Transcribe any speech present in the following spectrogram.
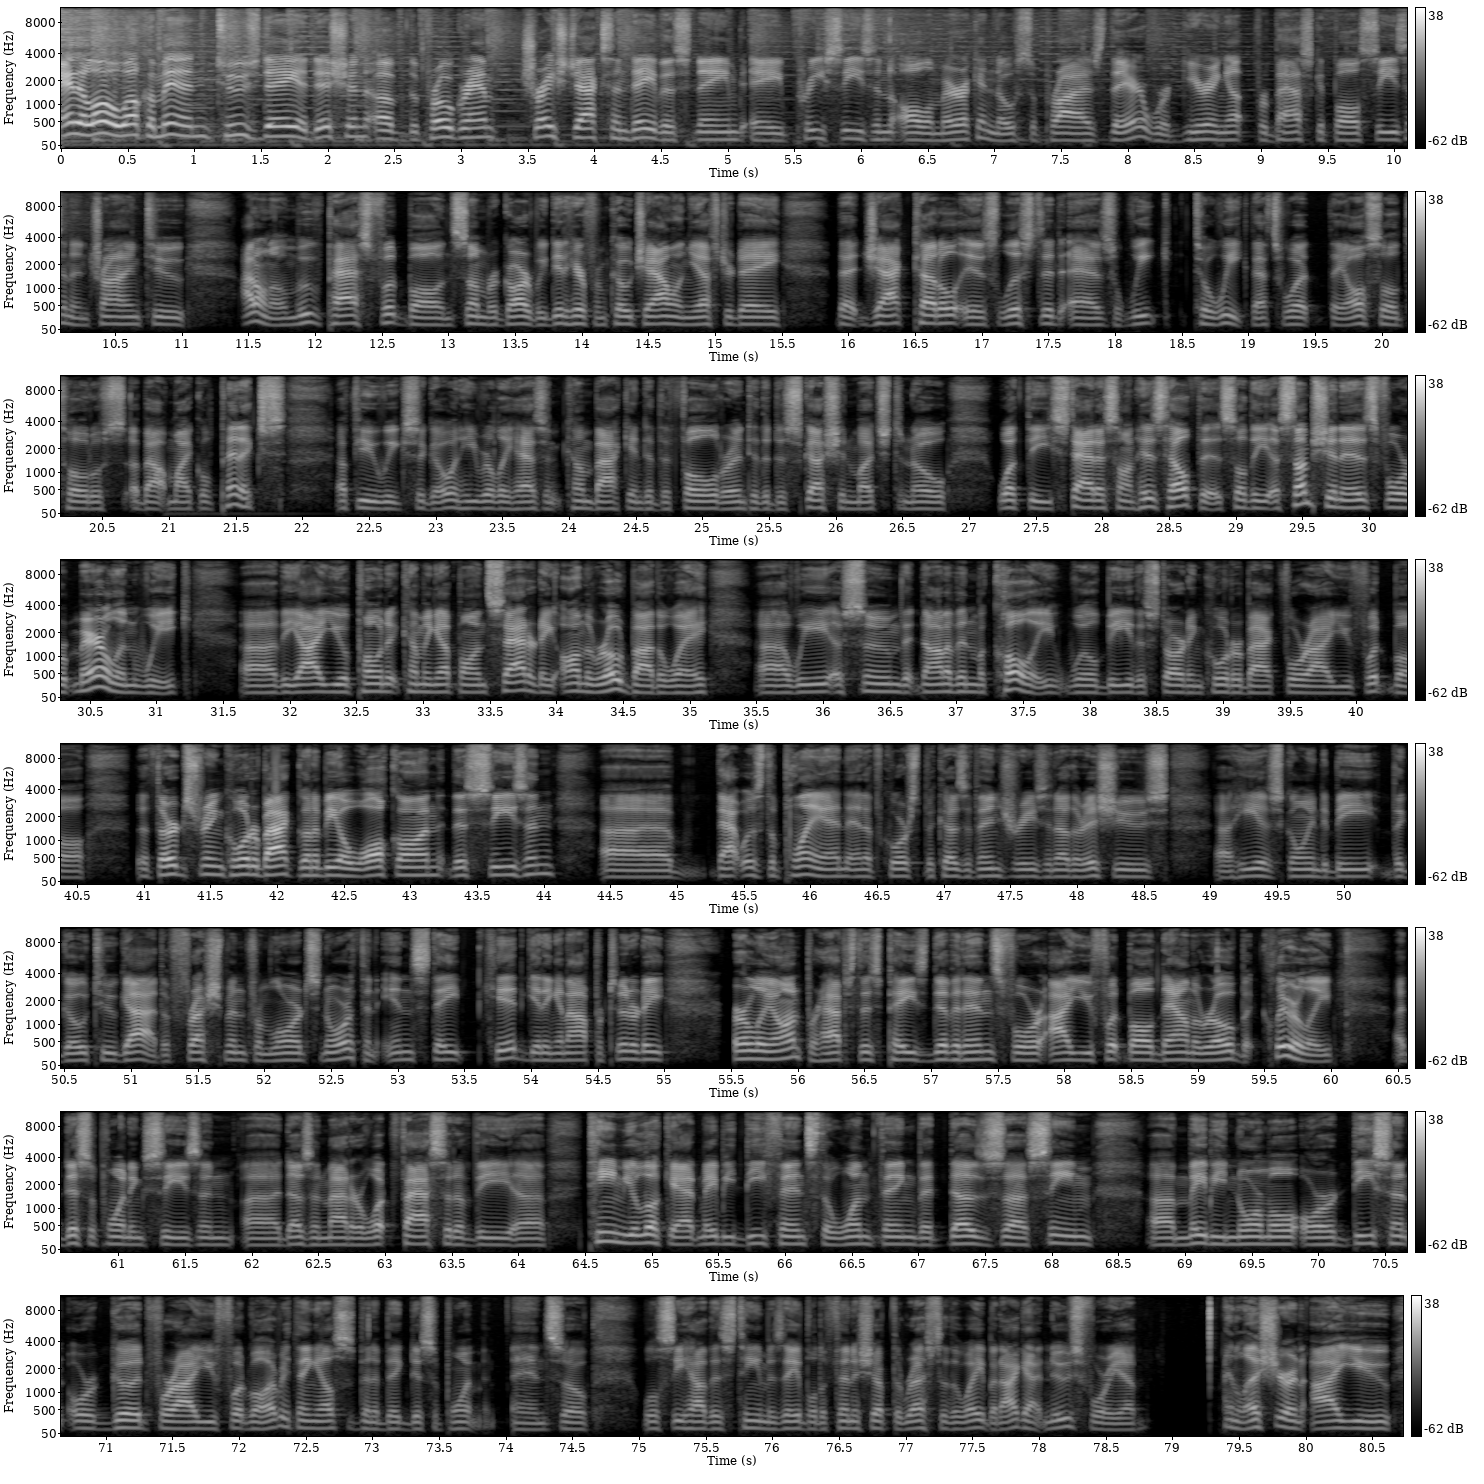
And hello, welcome in Tuesday edition of the program. Trayce Jackson Davis named a preseason All American. No surprise there. We're gearing up for basketball season and trying to, I don't know, move past football in some regard. We did hear from Coach Allen yesterday that Jack Tuttle is listed as week to week. That's what they also told us about Michael Penix a few weeks ago, and he really hasn't come back into the fold or into the discussion much to know what the status on his health is. So the assumption is for Maryland week. Uh, the IU opponent coming up on Saturday on the road, by the way. Uh, we assume that Donaven McCulley will be the starting quarterback for IU football. The third string quarterback going to be a walk on this season. Uh, that was the plan. And of course, because of injuries and other issues, uh, he is going to be the go to guy. The freshman from Lawrence North, an in state kid getting an opportunity early on. Perhaps this pays dividends for IU football down the road, but clearly a disappointing season. Uh, doesn't matter what facet of the uh, team you look at, maybe defense, the one thing that does uh, seem uh, maybe normal or decent or good for IU football. Everything else has been a big disappointment. And so we'll see how this team is able to finish up the rest of the way. But I got news for you. Unless you're an IU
